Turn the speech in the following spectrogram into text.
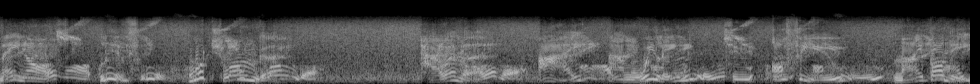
may not live much longer. However, I am willing to offer you my body.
